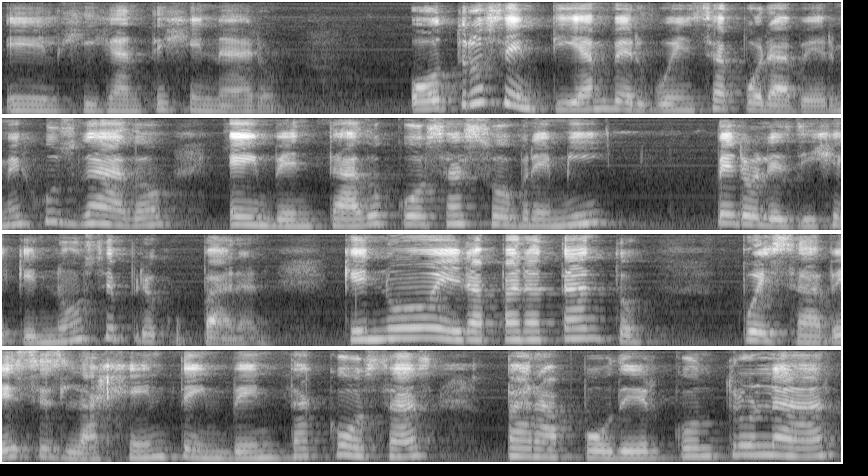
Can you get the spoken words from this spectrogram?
el, gigante Genaro. Otros sentían vergüenza por haberme juzgado e inventado cosas sobre mí, pero les dije que no se preocuparan, que no era para tanto, pues a veces la gente inventa cosas para poder controlar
